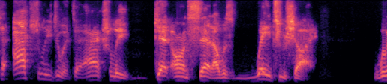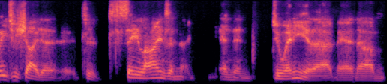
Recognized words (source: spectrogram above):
to actually do it, to actually get on set, I was way too shy, way too shy to to say lines and and then do any of that, man. Um,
